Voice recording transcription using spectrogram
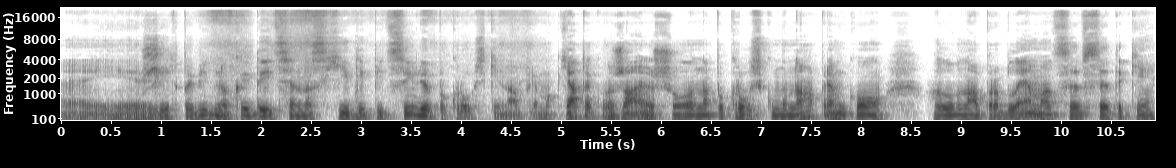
е, відповідно кидається на схід і підсилює Покровський напрямок. Я так вважаю, що на Покровському напрямку головна проблема це все-таки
